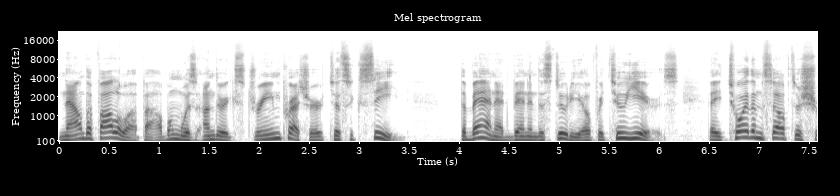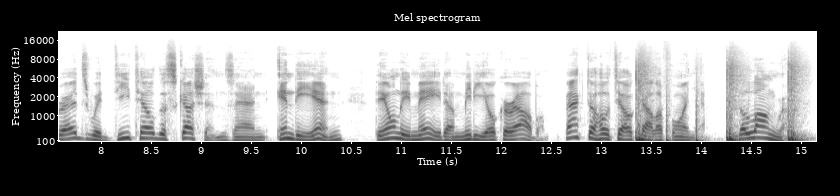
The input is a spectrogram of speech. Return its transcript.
Now the follow up album was under extreme pressure to succeed. The band had been in the studio for two years. They tore themselves to shreds with detailed discussions, and in the end, they only made a mediocre album. Back to Hotel California, The Long Run.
